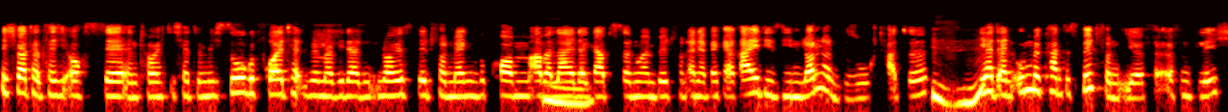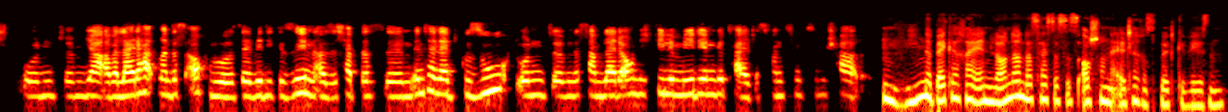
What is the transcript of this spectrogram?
Ich war tatsächlich auch sehr enttäuscht. Ich hätte mich so gefreut, hätten wir mal wieder ein neues Bild von Megan bekommen. Aber mhm. leider gab es da nur ein Bild von einer Bäckerei, die sie in London besucht hatte. Mhm. Die hat ein unbekanntes Bild von ihr veröffentlicht. Und ähm, ja, aber leider hat man das auch nur sehr wenig gesehen. Also ich habe das im Internet gesucht und ähm, das haben leider auch nicht viele Medien geteilt. Das fand ich ein bisschen schade. Mhm. Eine Bäckerei in London, das heißt, das ist auch schon ein älteres Bild gewesen.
